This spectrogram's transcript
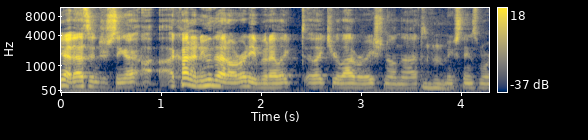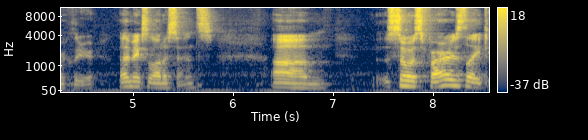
Yeah, that's interesting. I I, I kind of knew that already, but I liked I liked your elaboration on that. Mm-hmm. It makes things more clear. That makes a lot of sense. Um, so as far as like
